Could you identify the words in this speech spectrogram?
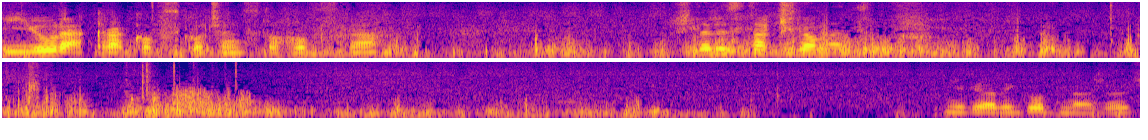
i Jura Krakowsko-Częstochowska 400 km Niewiarygodna rzecz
